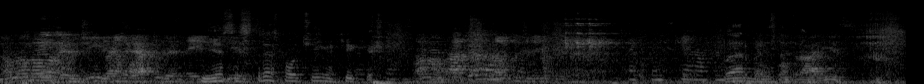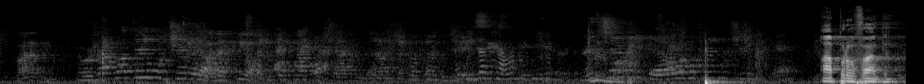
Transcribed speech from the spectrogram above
Não, não, não, verdinho, vai direto E esses três pontinhos aqui. Que... Bárbaro. isso. Eu já botei time aí. Olha aqui, ó. Aprovada.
